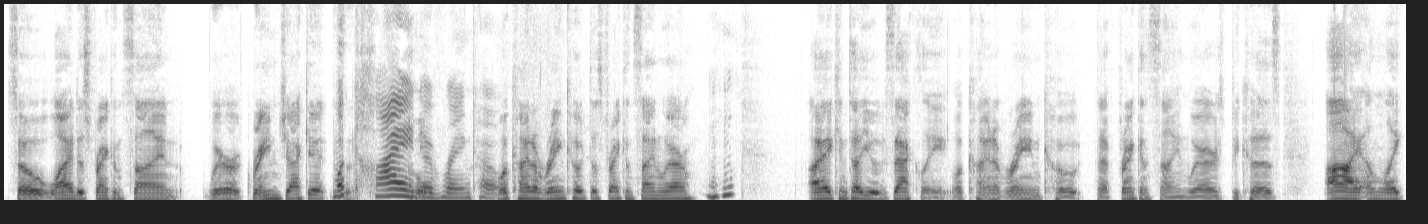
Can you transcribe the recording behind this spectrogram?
So why does Frankenstein wear a rain jacket? Is what it- kind oh, of raincoat? what kind of raincoat does Frankenstein wear? Mhm. I can tell you exactly what kind of raincoat that Frankenstein wears because I, unlike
